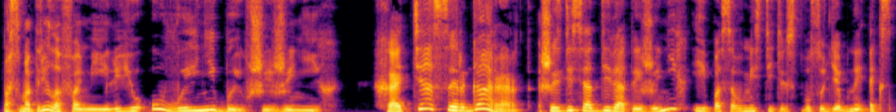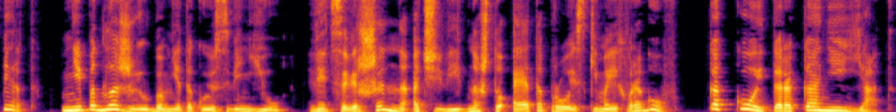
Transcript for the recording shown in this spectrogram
Посмотрела фамилию, увы, не бывший жених. Хотя сэр Гаррард, 69-й жених и по совместительству судебный эксперт, не подложил бы мне такую свинью, Ведь совершенно очевидно, что это происки моих врагов. Какой тараканий яд!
